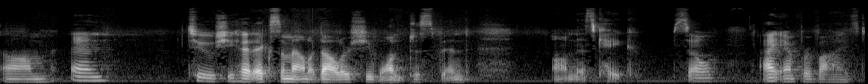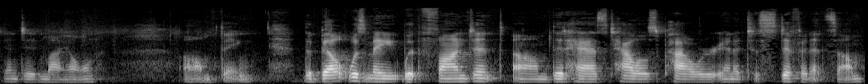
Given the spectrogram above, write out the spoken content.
Um, and Two, she had X amount of dollars she wanted to spend on this cake. So I improvised and did my own um, thing. The belt was made with fondant um, that has Tylose powder in it to stiffen it some.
